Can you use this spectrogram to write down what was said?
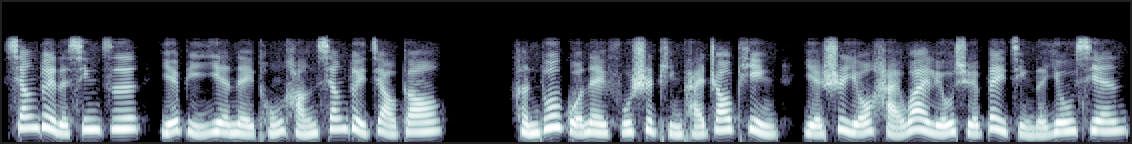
相对的薪资也比业内同行相对较高。很多国内服饰品牌招聘也是有海外留学背景的优先，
